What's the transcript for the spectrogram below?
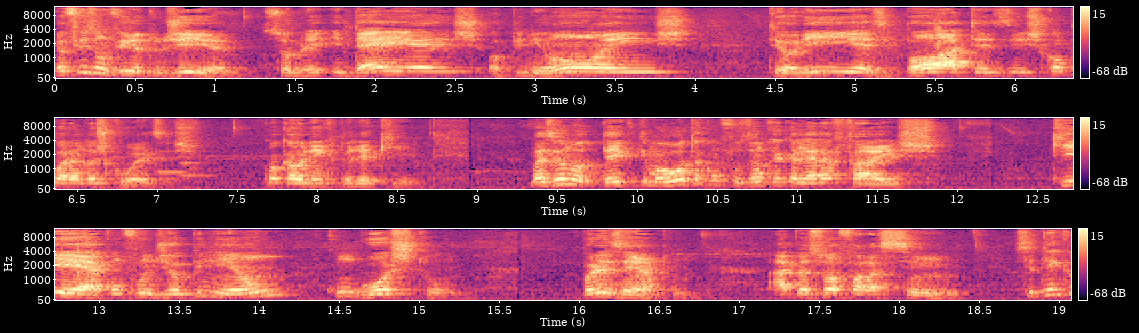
Eu fiz um vídeo outro dia sobre ideias, opiniões, teorias, hipóteses, comparando as coisas. Vou colocar o link para ele aqui. Mas eu notei que tem uma outra confusão que a galera faz, que é confundir opinião com gosto. Por exemplo, a pessoa fala assim, você tem que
